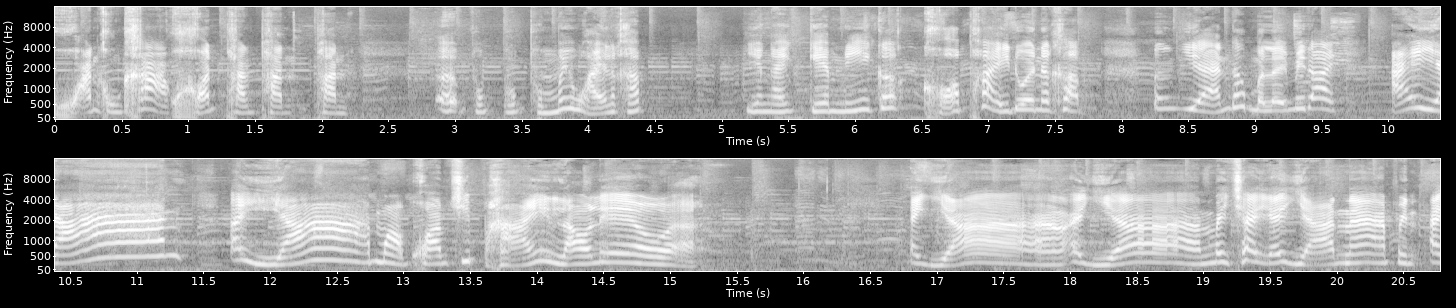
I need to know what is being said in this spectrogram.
ขวานของข้าขวานพันพันพันเออผมผมผมไม่ไหวแล้วครับ ยังไงเกมนี้ก็ขออภัยด้วยนะครับหยานทำอะไรไม่ได้ ไอ้หยาน อ้หยามอบความชิบหายเราเร็วอะไอ้หยาไอ้หยาไม่ใช่ไอ้หยานะ เป็นไอ้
